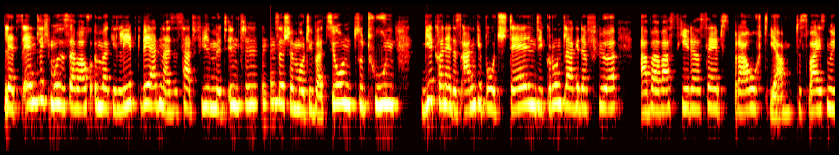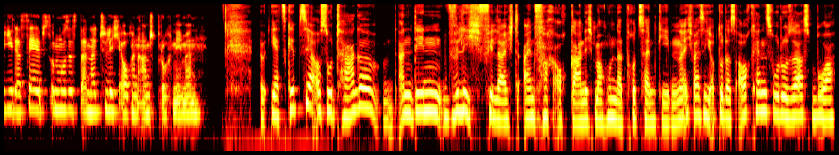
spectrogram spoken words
Letztendlich muss es aber auch immer gelebt werden. Also es hat viel mit intrinsischer Motivation zu tun. Wir können das Angebot stellen, die Grundlage dafür. Aber was jeder selbst braucht, ja, das weiß nur jeder selbst und muss es dann natürlich auch in Anspruch nehmen. Jetzt gibt's ja auch so Tage, an denen will ich vielleicht einfach auch gar nicht mal 100 Prozent geben. Ne? Ich weiß nicht, ob du das auch kennst, wo du sagst, boah,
